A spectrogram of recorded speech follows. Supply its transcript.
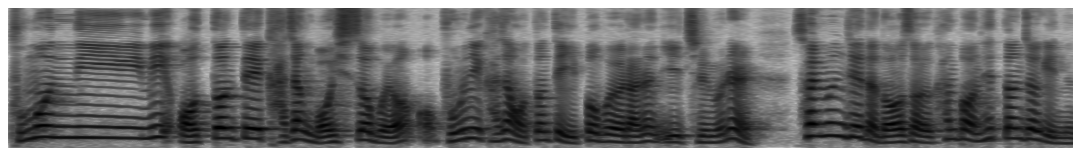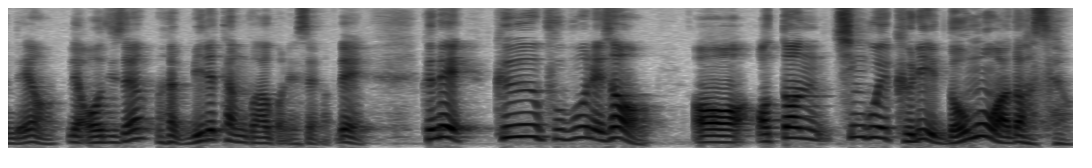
부모님이 어떤 때 가장 멋있어 보여? 어, 부모님이 가장 어떤 때 이뻐 보여 라는 이 질문을 설문지에다 넣어서 한 번 했던 적이 있는데요. 네, 어디서요? 미래탐구 학원에서요. 네. 근데 그 부분에서 어, 어떤 친구의 글이 너무 와닿았어요.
